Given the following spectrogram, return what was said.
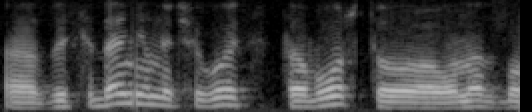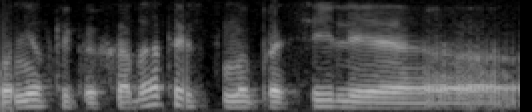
А, заседание началось с того, что у нас было несколько ходатайств. Мы просили э,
